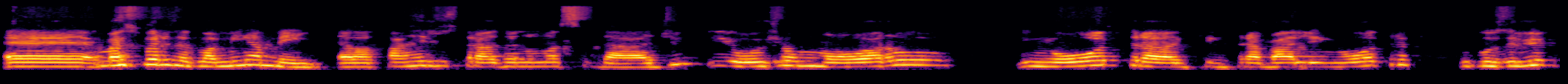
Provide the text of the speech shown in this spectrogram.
É, mas, por exemplo, a minha MEI, ela está registrada numa cidade e hoje eu moro em outra, enfim, trabalho em outra, inclusive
